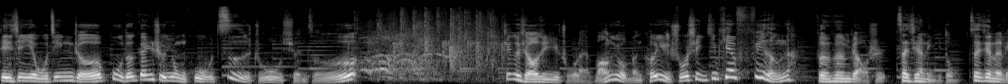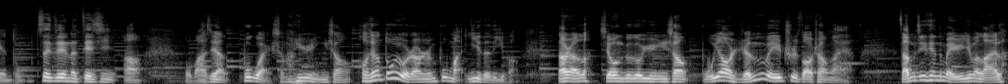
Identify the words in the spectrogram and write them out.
电信业务经营者不得干涉用户自主。不选择这个消息一出来，网友们可以说是一片沸腾啊，纷纷表示再见了移动，再见了联通，再见了电信啊！我发现了，不管什么运营商，好像都有让人不满意的地方。当然了，希望各个运营商不要人为制造障碍啊！咱们今天的每日一问来了，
